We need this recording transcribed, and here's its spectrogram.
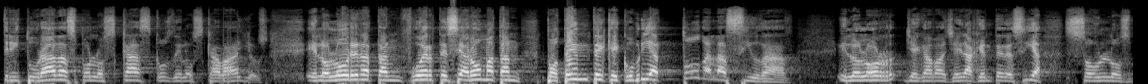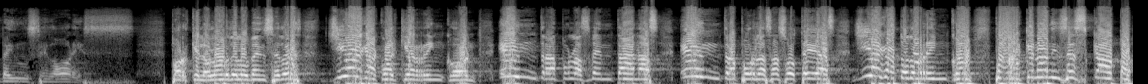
trituradas por los cascos de los caballos. El olor era tan fuerte, ese aroma tan potente que cubría toda la ciudad. El olor llegaba allí y la gente decía, son los vencedores. Porque el olor de los vencedores llega a cualquier rincón, entra por las ventanas, entra por las azoteas, llega a todo rincón, para que nadie se escapa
